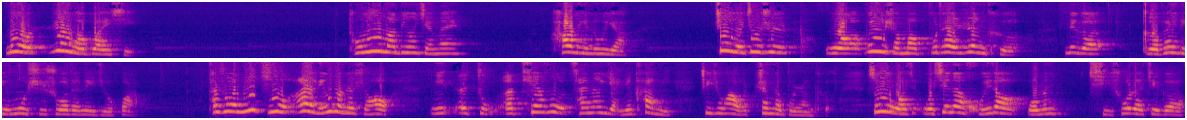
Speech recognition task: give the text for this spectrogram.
没有任何关系，同意吗，弟兄姐妹？哈利路亚，这个就是。我为什么不太认可那个葛佩里牧师说的那句话？他说：“你只有爱灵魂的时候，你呃主呃天赋才能眼睛看你。”这句话我真的不认可。所以，我我现在回到我们起初的这个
